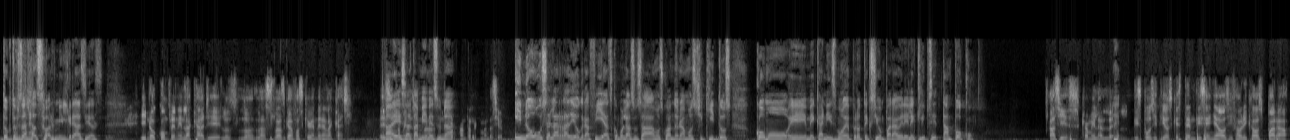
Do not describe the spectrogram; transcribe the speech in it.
Doctor Salazar, mil gracias y no compren en la calle las, las gafas que venden en la calle. ah, esa también es una, importante recomendación. Y no use las radiografías como las usábamos cuando éramos chiquitos como eh, mecanismo de protección para ver el eclipse, tampoco. Así es, Camila. Dispositivos que estén diseñados y fabricados para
